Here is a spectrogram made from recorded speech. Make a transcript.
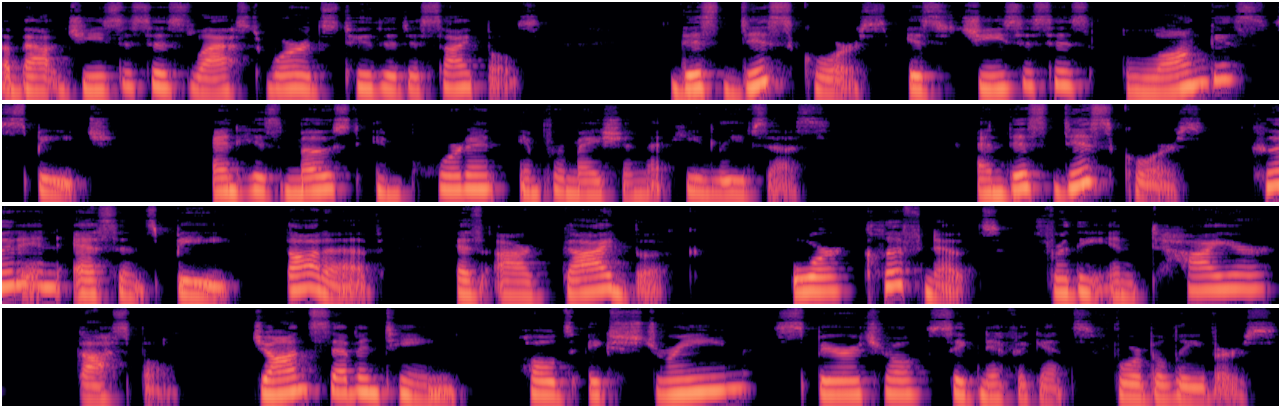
about Jesus' last words to the disciples. This discourse is Jesus' longest speech and his most important information that he leaves us. And this discourse could, in essence, be thought of as our guidebook or cliff notes for the entire gospel. John 17 holds extreme spiritual significance for believers.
